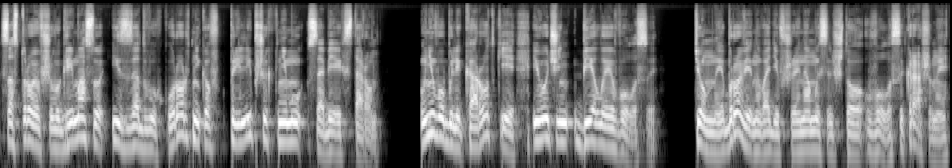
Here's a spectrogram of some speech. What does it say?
состроившего гримасу из-за двух курортников, прилипших к нему с обеих сторон. У него были короткие и очень белые волосы, темные брови, наводившие на мысль, что волосы крашеные,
